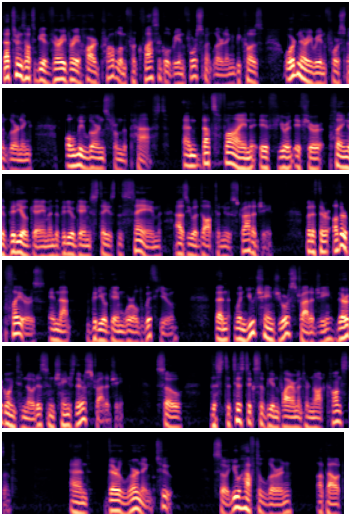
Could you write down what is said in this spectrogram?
that turns out to be a very, very hard problem for classical reinforcement learning because ordinary reinforcement learning only learns from the past. And that's fine if you're, if you're playing a video game and the video game stays the same as you adopt a new strategy. But if there are other players in that video game world with you, then when you change your strategy, they're going to notice and change their strategy. So the statistics of the environment are not constant. And they're learning too. So you have to learn about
